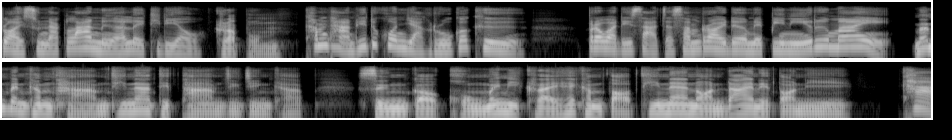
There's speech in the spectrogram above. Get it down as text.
ปล่อยสุนัขล่าเนื้อเลยทีเดียว ครับผม คำถามที่ทุกคนอยากรู้ก็คือ ประวัติศาสตร์จะซ้ำรอยเดิมในปีนี้หรือไม่ นั่นเป็นคำถามที่น่าติดตามจริง ๆ ครับ ซึ่งก็คงไม่มีใครให้คำตอบที่แน่นอนได้ในตอนนี้ ค่ะ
